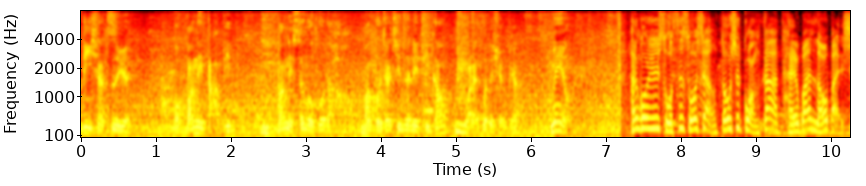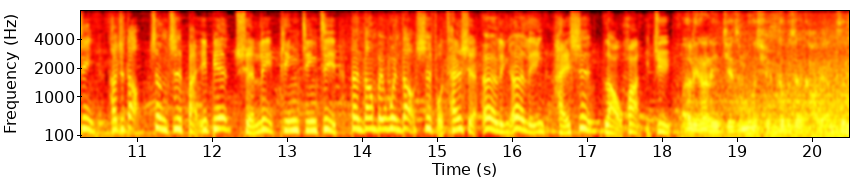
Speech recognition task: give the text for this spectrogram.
立下志愿。我帮你打拼，帮你生活过得好，帮国家竞争力提高，我来获得选票。没有，韩国瑜所思所想都是广大台湾老百姓。他知道政治摆一边，全力拼经济。但当被问到是否参选二零二零，还是老话一句：二零二零截至目前都不在考量之内。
